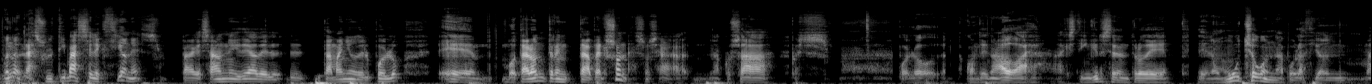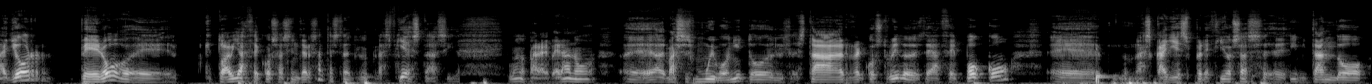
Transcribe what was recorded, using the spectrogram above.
bueno, las últimas elecciones, para que se hagan una idea del, tamaño del pueblo, eh, votaron 30 personas. O sea, una cosa, pues, pueblo condenado a, extinguirse dentro de, no mucho, con una población mayor, pero eh, que todavía hace cosas interesantes, las fiestas y, bueno, para el verano, eh, además es muy bonito, está reconstruido desde hace poco, unas calles preciosas imitando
